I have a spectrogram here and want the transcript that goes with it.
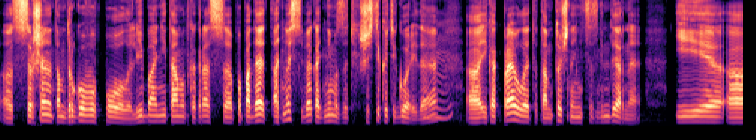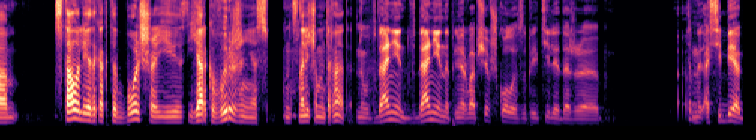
а, совершенно там другого пола, либо они там вот как раз а, попадают, относят себя к одним из этих шести категорий, да? А, И, как правило, это там точно не цисгендерное. И стало ли это как-то больше и ярко выраженнее с, с наличием интернета? Ну, в Дании, в Дании, например, вообще в школах запретили даже э, о себе,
